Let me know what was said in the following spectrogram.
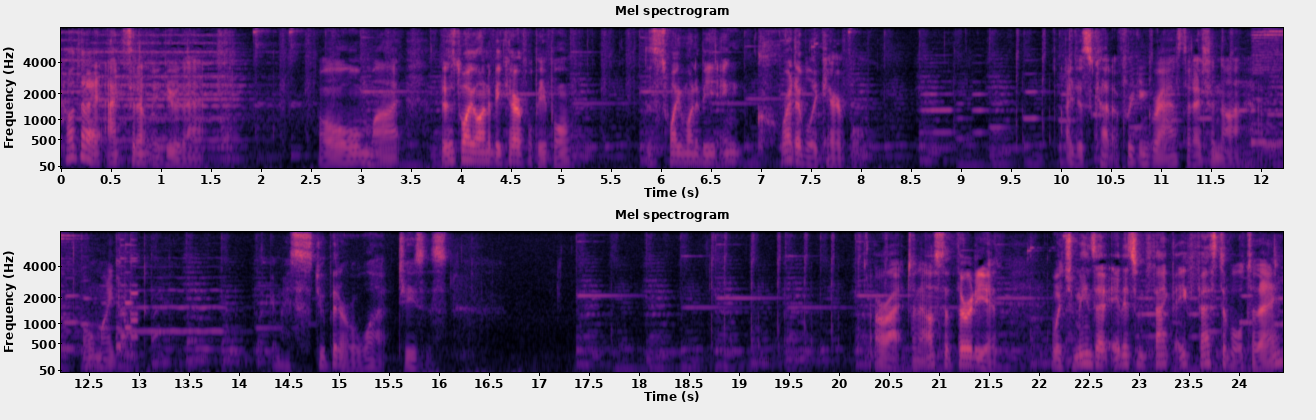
How did I accidentally do that? Oh my... This is why you want to be careful, people. This is why you want to be incredibly careful. I just cut a freaking grass that I should not have. Oh my god. I stupid or what? Jesus. Alright, so now it's the 30th, which means that it is in fact a festival today.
